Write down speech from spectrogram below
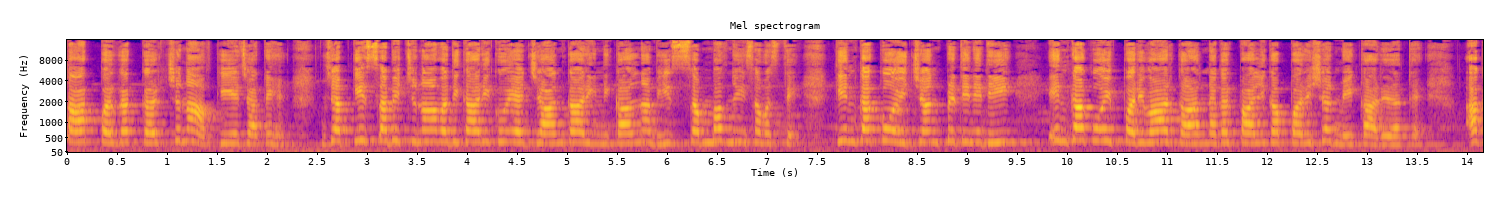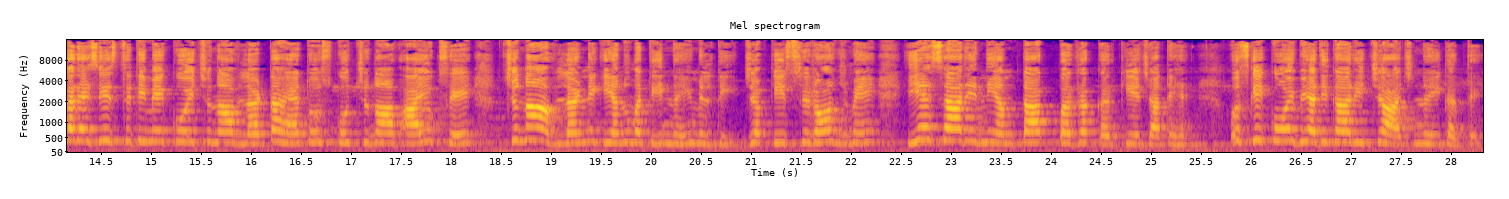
ताक पर रख कर चुनाव किए जाते हैं, जबकि सभी चुनाव अधिकारी को यह जानकारी निकालना भी संभव नहीं समझते कि इनका कोई जनप्रतिनिधि इनका कोई परिवार का नगर पालिका परिषद में कार्यरत है। अगर ऐसी स्थिति में कोई चुनाव लड़ता है तो उसको चुनाव आयोग से चुनाव लड़ने की अनुमति नहीं मिलती, जबकि सिरोंज में यह सारे नियम ताक पर रखकर किए जाते हैं। उसकी कोई भी अधिकारी जाँच नहीं करते।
